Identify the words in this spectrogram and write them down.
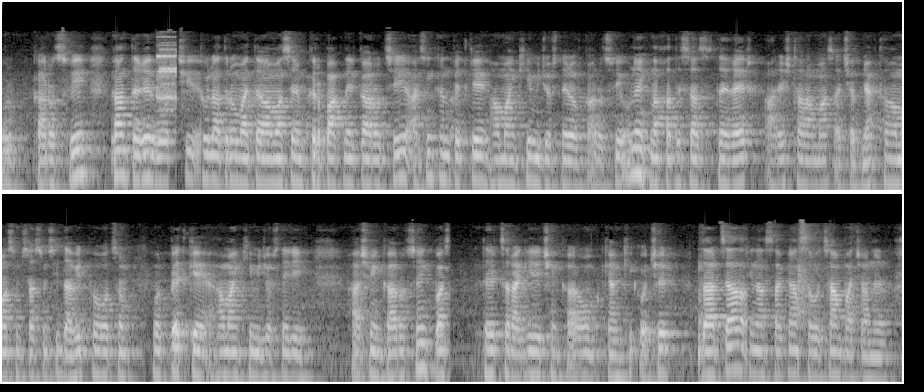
որ կառուցվի, կան տեղեր, որ չի թույլատրում այդ տեղամասերում կրպակներ կառուցի, այսինքն պետք է համանքի միջոցներով կառուցվի։ Ունենք նախատեսած տեղեր, Արեշ թաղամաս, Աչափնյակ թաղամասում, Սասունցի Դավիթ փողոցում, որ պետք է համանքի միջոցների հաշվին կառուցենք, բայց դեր ծրագիրը չեն կարող կյանքի կոչել դարձյալ ֆինանսական սղության պատճառներով։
